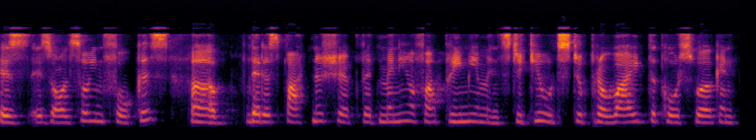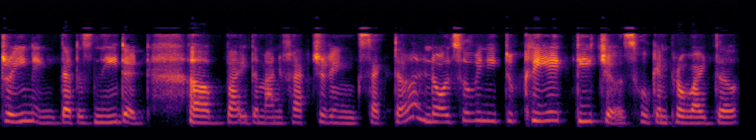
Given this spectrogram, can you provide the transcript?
is is also in focus. Uh, there is partnership with many of our premium institutes to provide the coursework and training that is needed uh, by the manufacturing sector. And also, we need to create teachers who can provide the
